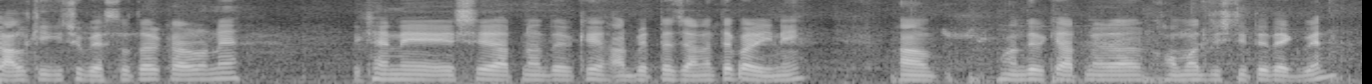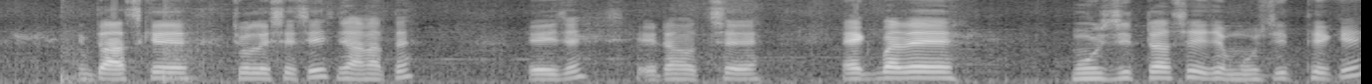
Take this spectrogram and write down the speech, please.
কালকে কিছু ব্যস্ততার কারণে এখানে এসে আপনাদেরকে আপডেটটা জানাতে পারিনি। আমাদেরকে আপনারা ক্ষমা দৃষ্টিতে দেখবেন। কিন্তু আজকে চলে এসেছি জানাতে। এই যে, এটা হচ্ছে একবারে মসজিদটা আছে, এই যে মসজিদ থেকে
